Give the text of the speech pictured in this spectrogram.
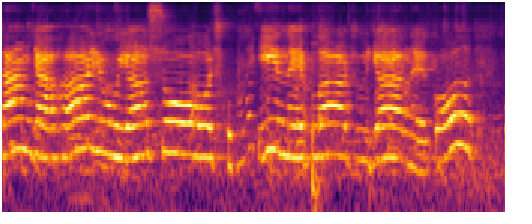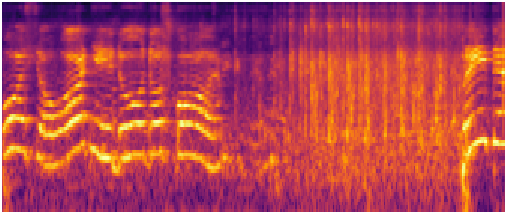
сам дягаю я. І не плачу я ніколи, бо сьогодні йду до школи. Прийде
